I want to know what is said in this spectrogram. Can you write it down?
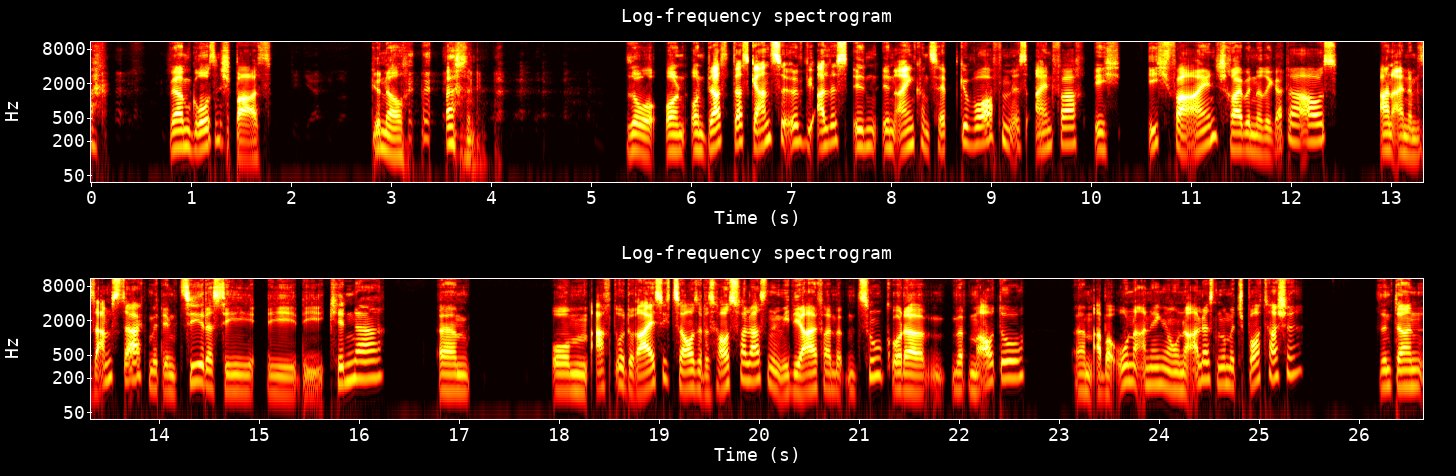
wir haben großen Spaß. Genau. so, und, und das, das Ganze irgendwie alles in, in ein Konzept geworfen ist einfach, ich, ich Verein schreibe eine Regatta aus an einem Samstag mit dem Ziel, dass die, die, die Kinder ähm, um 8.30 Uhr zu Hause das Haus verlassen, im Idealfall mit dem Zug oder mit dem Auto, ähm, aber ohne Anhänger, ohne alles, nur mit Sporttasche. Sind dann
